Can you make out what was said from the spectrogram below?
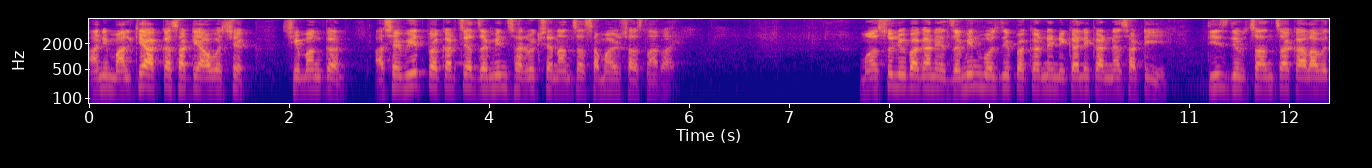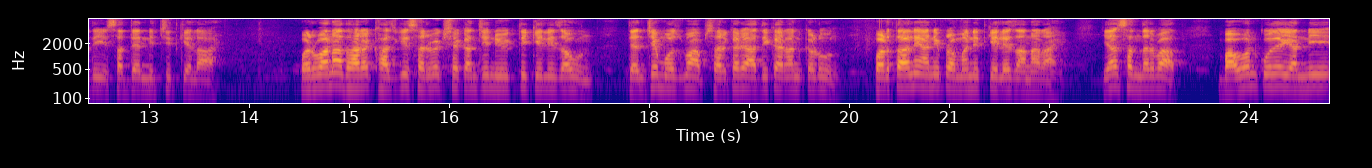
आणि मालकी हक्कासाठी आवश्यक सीमांकन अशा विविध प्रकारच्या जमीन सर्वेक्षणांचा समावेश असणार आहे. महसूल विभागाने जमीन मोजणी प्रकरणे निकाली काढण्यासाठी तीस दिवसांचा कालावधी सध्या निश्चित केला आहे. परवानाधारक खाजगी सर्वेक्षकांची नियुक्ती केली जाऊन त्यांचे मोजमाप सरकारी अधिकाऱ्यांकडून पडताळणी आणि प्रमाणित केले जाणार आहे. या संदर्भात बावनकुळे यांनी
